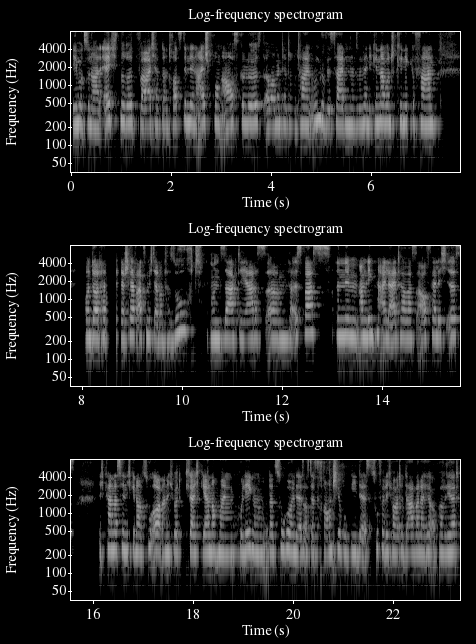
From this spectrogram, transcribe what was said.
emotional echt ein Ritt war. Ich habe dann trotzdem den Eisprung ausgelöst, aber mit der totalen Ungewissheit. Und dann sind wir in die Kinderwunschklinik gefahren. Und dort hat der Chefarzt mich dann untersucht und sagte, ja, das, ähm, da ist was in dem, am linken Eileiter, was auffällig ist. Ich kann das hier nicht genau zuordnen. Ich würde gleich gerne noch meinen Kollegen dazu holen, der ist aus der Frauenchirurgie, der ist zufällig heute da, weil er hier operiert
